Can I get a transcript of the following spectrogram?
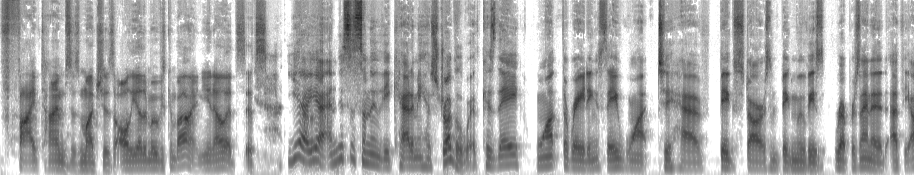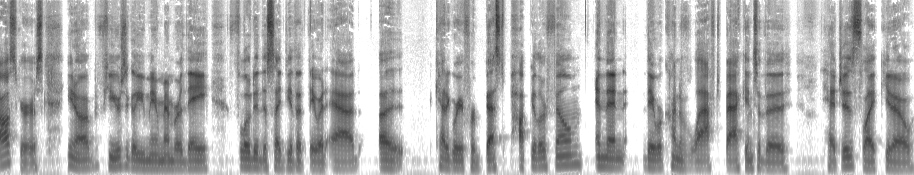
five times as much as all the other movies combined. You know, it's it's yeah, yeah. And this is something the Academy has struggled with because they want the ratings, they want to have big stars and big movies represented at the Oscars. You know, a few years ago, you may remember they floated this idea that they would add a category for best popular film, and then they were kind of laughed back into the hedges like you know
